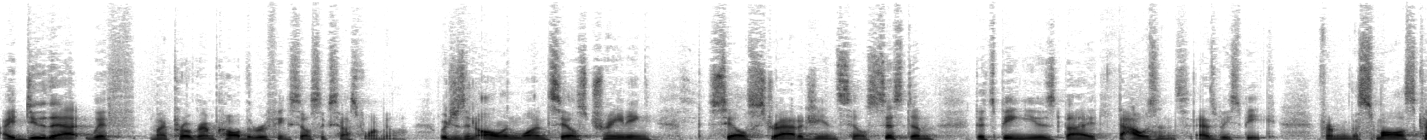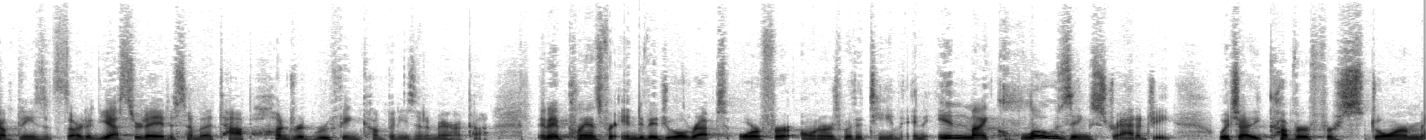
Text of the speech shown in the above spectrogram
I do that with my program called the Roofing Sales Success Formula, which is an all-in-one sales training sales strategy and sales system that's being used by thousands as we speak, from the smallest companies that started yesterday to some of the top 100 roofing companies in America. And I have plans for individual reps or for owners with a team. And in my closing strategy, which I cover for Storm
